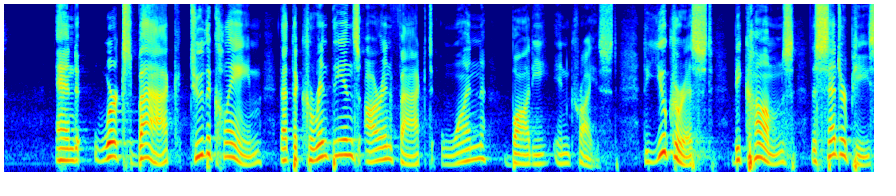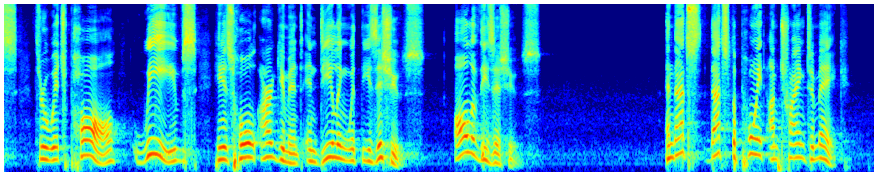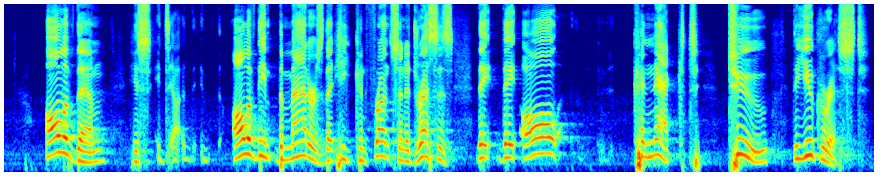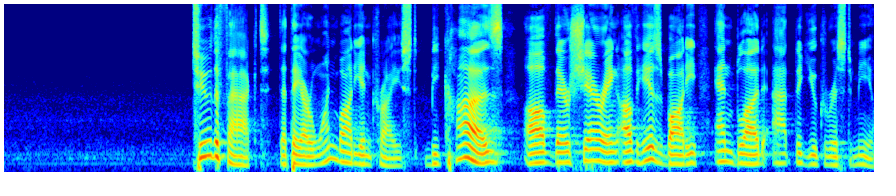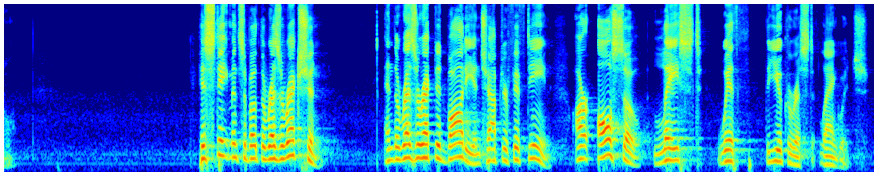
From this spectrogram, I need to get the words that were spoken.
and works back to the claim that the Corinthians are, in fact, one body in Christ. The Eucharist becomes the centerpiece through which Paul weaves his whole argument in dealing with these issues, all of these issues. And that's, that's the point I'm trying to make. All of them, his, uh, all of the, the matters that he confronts and addresses, they, they all connect to the Eucharist, to the fact that they are one body in Christ because of their sharing of his body and blood at the Eucharist meal. His statements about the resurrection and the resurrected body in chapter 15 are also laced with the Eucharist language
